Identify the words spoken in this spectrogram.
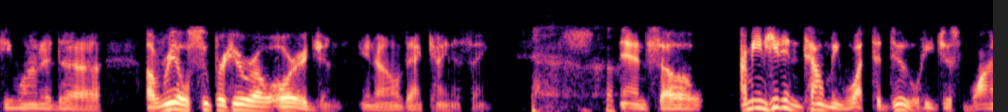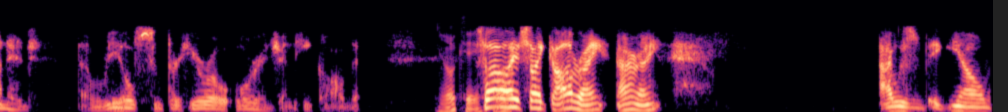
He wanted uh, a real superhero origin, you know, that kind of thing. and so, I mean, he didn't tell me what to do. He just wanted a real superhero origin. He called it. Okay. So well, it's like, all right, all right. I was, you know,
